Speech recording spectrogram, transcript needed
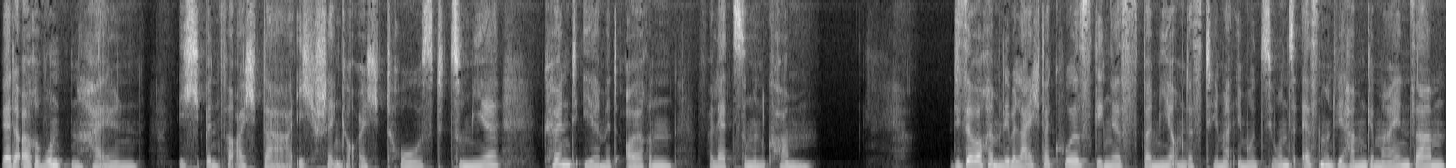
werde eure Wunden heilen, ich bin für euch da, ich schenke euch Trost, zu mir könnt ihr mit euren Verletzungen kommen. Diese Woche im Lebe leichter Kurs ging es bei mir um das Thema Emotionsessen und wir haben gemeinsam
